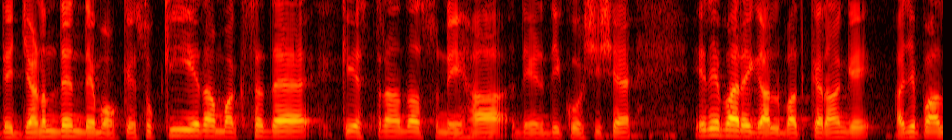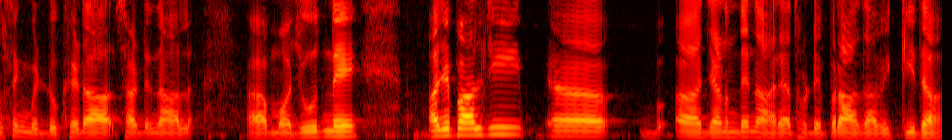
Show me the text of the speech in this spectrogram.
ਦੇ ਜਨਮ ਦਿਨ ਦੇ ਮੌਕੇ। ਸੋ ਕੀ ਇਹਦਾ ਮਕਸਦ ਹੈ ਕਿ ਇਸ ਤਰ੍ਹਾਂ ਦਾ ਸੁਨੇਹਾ ਦੇਣ ਦੀ ਕੋਸ਼ਿਸ਼ ਹੈ? ਇਹਦੇ ਬਾਰੇ ਗੱਲਬਾਤ ਕਰਾਂਗੇ। ਅਜੇਪਾਲ ਸਿੰਘ ਮਿੱਡੂ ਖੇੜਾ ਸਾਡੇ ਨਾਲ ਮੌਜੂਦ ਨੇ। ਅਜੇਪਾਲ ਜੀ ਜਨਮ ਦਿਨ ਆ ਰਿਹਾ ਤੁਹਾਡੇ ਭਰਾ ਦਾ, ਵਿੱਕੀ ਦਾ।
